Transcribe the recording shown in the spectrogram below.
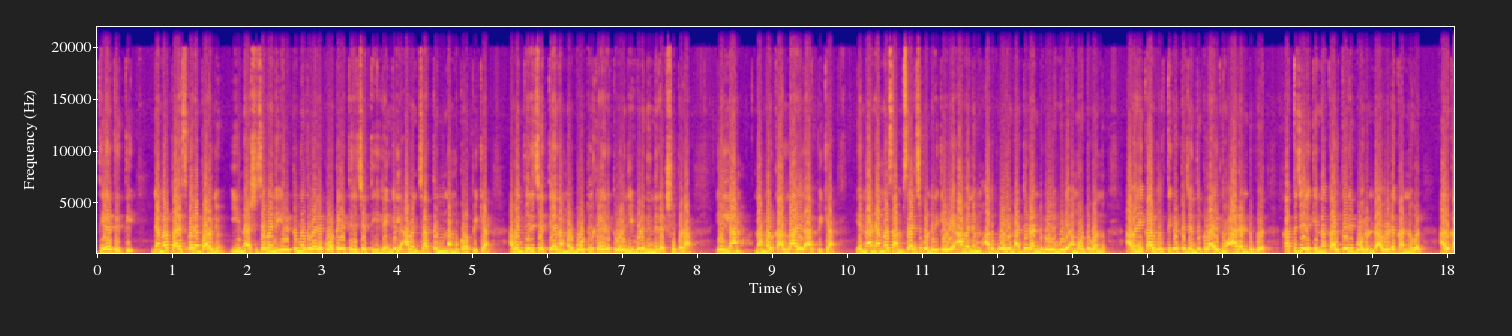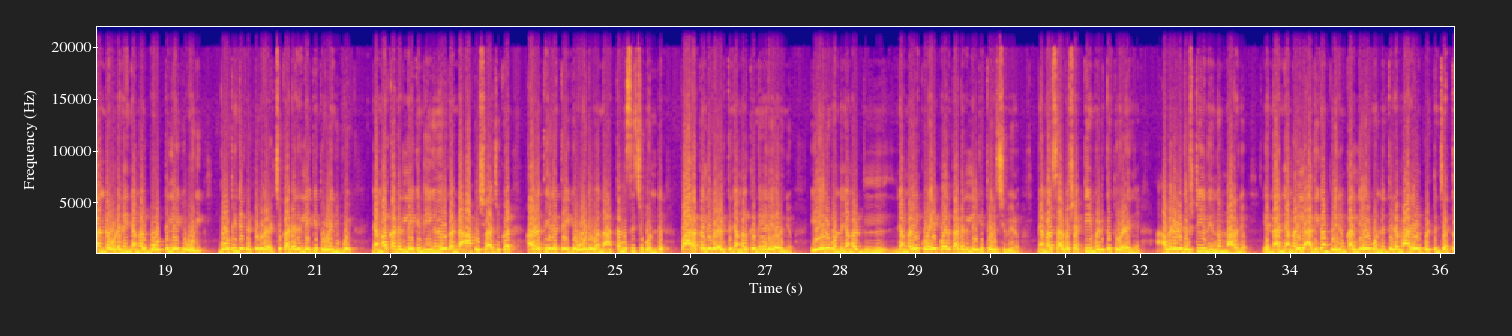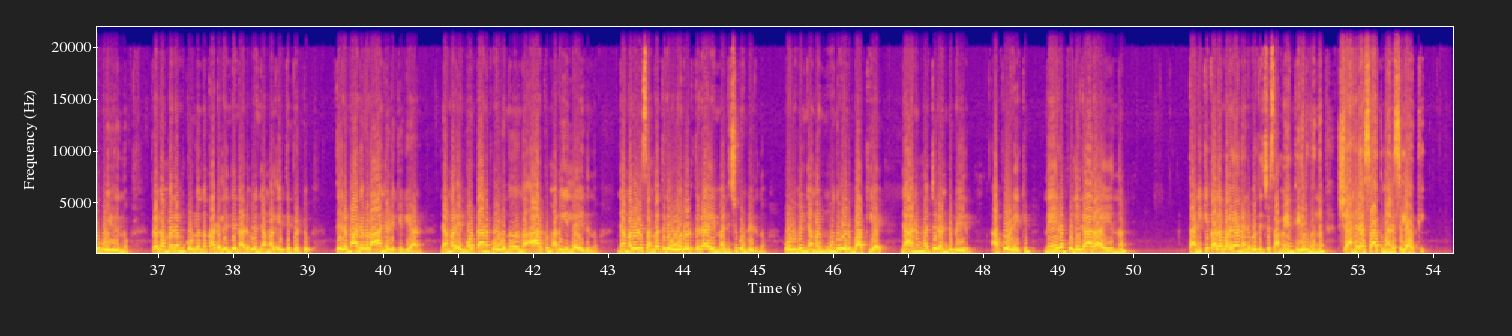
തീരത്തെത്തി ഞങ്ങൾ പരസ്പരം പറഞ്ഞു ഈ നശിച്ചവൻ ഇരുട്ടുന്നത് വരെ കോട്ടയെ തിരിച്ചെത്തിയില്ലെങ്കിൽ അവൻ ചത്തെന്ന് നമുക്ക് ഉറപ്പിക്കാം. അവൻ തിരിച്ചെത്തിയാൽ നമ്മൾ ബോട്ടിൽ കയറി തുഴഞ്ഞ് ഇവിടെ നിന്ന് രക്ഷപ്പെടാം. എല്ലാം നമ്മൾ കള്ളായിൽ അർപ്പിക്കാം. എന്നാൽ ഞങ്ങൾ സംസാരിച്ചു കൊണ്ടിരിക്കവേ അവനും അതുപോലെ മറ്റു രണ്ടുപേരും കൂടി അങ്ങോട്ട് വന്നു. അവനേക്കാൾ വൃത്തികെട്ട ജന്തുക്കളായിരുന്നു ആ രണ്ടുപേർ. കത്തിച്ചിരിക്കുന്ന കൽക്കരി പോലുണ്ട് അവരുടെ കണ്ണുകൾ. അത് കണ്ട ഉടനെ ഞങ്ങൾ ബോട്ടിലേക്ക് ഓടി. ബോട്ടിന്റെ കെട്ടുകൾ അഴിച്ച് കടലിലേക്ക് തുഴഞ്ഞുപോയി. ഞങ്ങൾ കടലിലേക്ക് നീങ്ങുന്നത് കണ്ട ആ പിശാചുക്കൾ കടൽത്തീരത്തേക്ക് ഓടി വന്ന് അട്ടഹസിച്ചുകൊണ്ട് പാറക്കല്ലുകൾ എടുത്ത് ഞങ്ങൾക്ക് നേരെ എറിഞ്ഞു. ഏറുകൊണ്ട് ഞങ്ങൾ ഞങ്ങളിൽ കുറെ പേർ കടലിലേക്ക് തെറിച്ചു വീണു. ഞങ്ങൾ സർവശക്തിയും എടുത്ത് തുഴഞ്ഞ് അവരുടെ ദൃഷ്ടിയിൽ നിന്നും മറഞ്ഞു. എന്നാൽ ഞങ്ങളിൽ അധികം പേരും കല്ലേറ് കൊണ്ടും തിരമാലയിൽ പെട്ടും ചത്തുപോയിരുന്നു. പ്രകമ്പനം കൊള്ളുന്ന കടലിന്റെ നടുവിൽ ഞങ്ങൾ എത്തിപ്പെട്ടു. തിരമാലകൾ ആഞ്ഞടിക്കുകയാണ്. ഞങ്ങൾ എങ്ങോട്ടാണ് പോകുന്നതെന്ന് ആർക്കും അറിയില്ലായിരുന്നു. ഞങ്ങളുടെ സംഘത്തിലെ ഓരോരുത്തരായി മരിച്ചുകൊണ്ടിരുന്നു. ഒടുവിൽ ഞങ്ങൾ മൂന്നുപേർ ബാക്കിയായി. ഞാനും മറ്റു രണ്ടുപേരും അപ്പോഴേക്കും നേരം പുലരാറായെന്നും തനിക്ക് കഥ പറയാൻ അനുവദിച്ച സമയം തീർന്നെന്നും ഷഹരസാദ് മനസ്സിലാക്കി.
